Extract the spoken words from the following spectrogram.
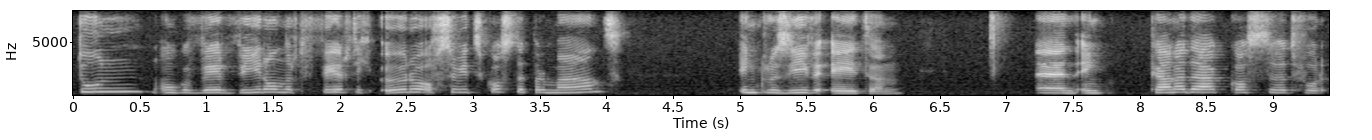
toen ongeveer 440 euro of zoiets kostte per maand, inclusive eten. En in Canada kostte het voor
